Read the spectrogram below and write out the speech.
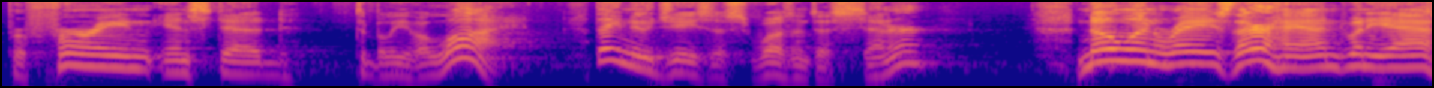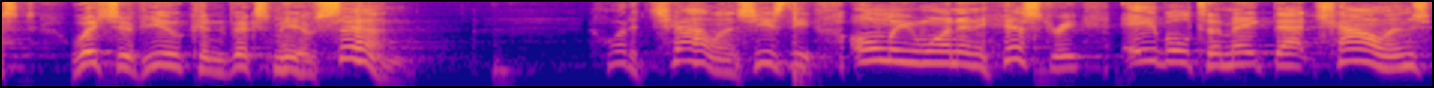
preferring instead to believe a lie. They knew Jesus wasn't a sinner. No one raised their hand when he asked, Which of you convicts me of sin? What a challenge. He's the only one in history able to make that challenge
